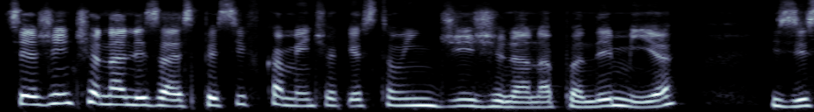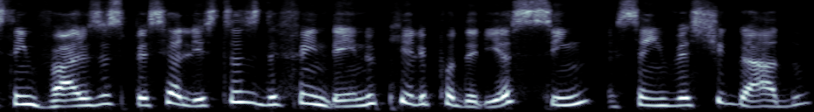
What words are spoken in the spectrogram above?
Se a gente analisar especificamente a questão indígena na pandemia, existem vários especialistas defendendo que ele poderia sim ser investigado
